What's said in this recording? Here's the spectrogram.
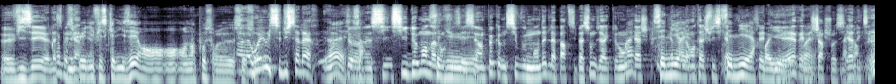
visait euh, la Ouais, semaine parce qu'il dernière. est fiscalisé en, en- en impôt sur le... sur- Ah, sur- oui, oui, c'est du salaire. Ouais, euh, si- S'il demande à l'entreprise, du- c'est un peu comme si vous demandez de la participation directement Ouais, en cash. c'est d'avantage fiscal. C'est l'IR, C'est l'IR et ouais. les charges sociales, etc.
